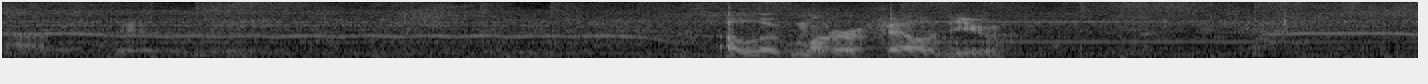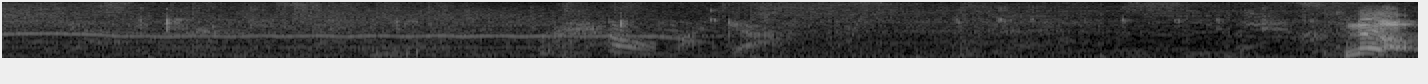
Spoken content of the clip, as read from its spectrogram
not fail me. Oh look, Madara failed you. Oh my god. No!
